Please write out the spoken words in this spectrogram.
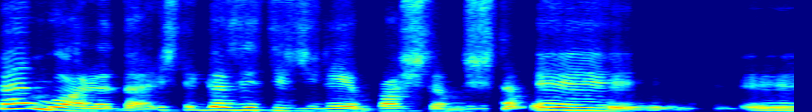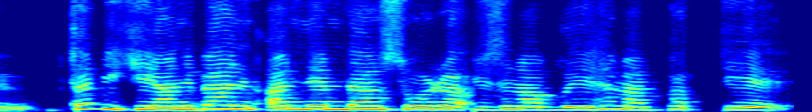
Ben bu arada işte gazeteciliğe başlamıştım. E, e, tabii ki yani ben annemden sonra Güzin ablayı hemen pat diye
